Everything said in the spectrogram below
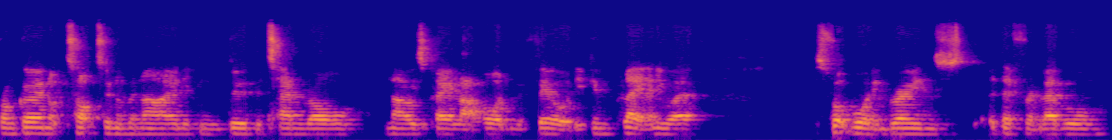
from going up top to number nine, he can do the ten role. Now he's playing like holding midfield. He can play anywhere. His footballing brain's a different level,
